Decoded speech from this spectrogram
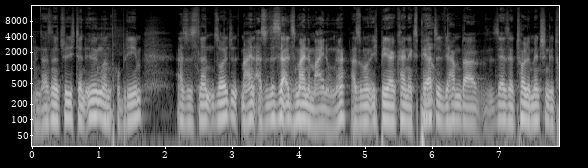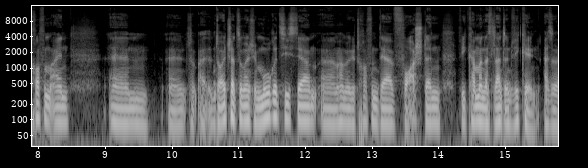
Und das ist natürlich dann irgendwann ein Problem. Also das Land sollte, mein, also das ist ja alles meine Meinung, ne? Also ich bin ja kein Experte. Wir haben da sehr, sehr tolle Menschen getroffen. Ein ähm, äh, ein Deutscher zum Beispiel, Moritz hieß der, ähm, haben wir getroffen, der forscht dann, wie kann man das Land entwickeln? Also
